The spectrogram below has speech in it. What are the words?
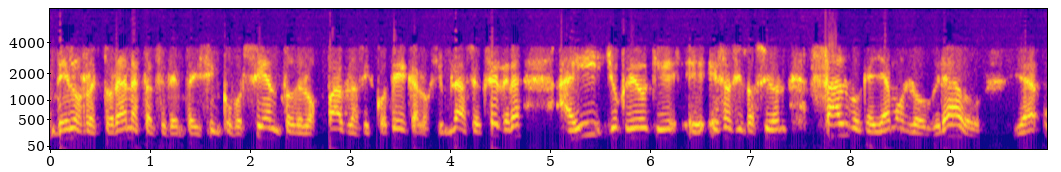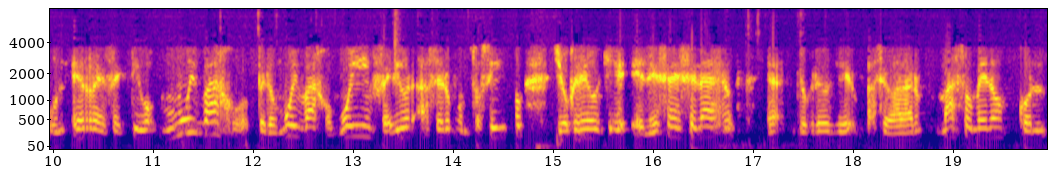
de los restaurantes hasta el 75%, de los pubs, las discotecas, los gimnasios, etcétera, ahí yo creo que eh, esa situación, salvo que hayamos logrado ya un R efectivo muy bajo, pero muy bajo, muy inferior a 0.5, yo creo que en ese escenario, yo creo que se va a dar más o menos con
